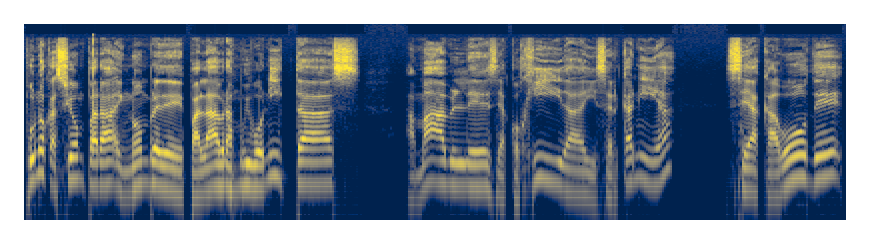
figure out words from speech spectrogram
fue una ocasión para, en nombre de palabras muy bonitas, amables, de acogida y cercanía, se acabó de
